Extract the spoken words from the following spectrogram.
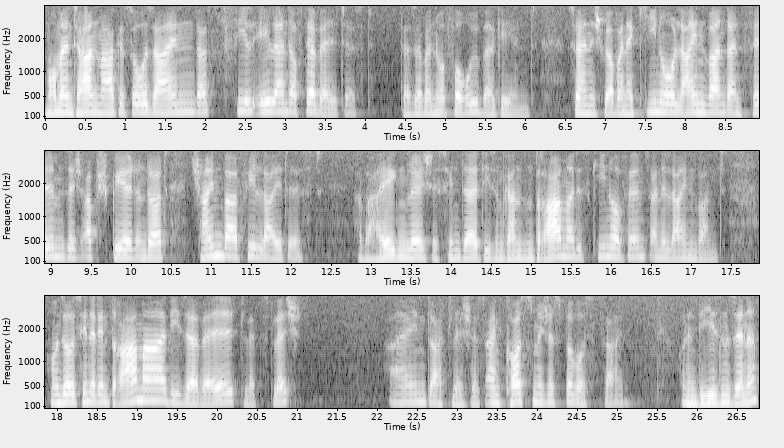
Momentan mag es so sein, dass viel Elend auf der Welt ist. Das aber nur vorübergehend. So ähnlich wie auf einer Kinoleinwand ein Film sich abspielt und dort scheinbar viel Leid ist. Aber eigentlich ist hinter diesem ganzen Drama des Kinofilms eine Leinwand. Und so ist hinter dem Drama dieser Welt letztlich ein göttliches, ein kosmisches Bewusstsein. Und in diesem Sinne,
